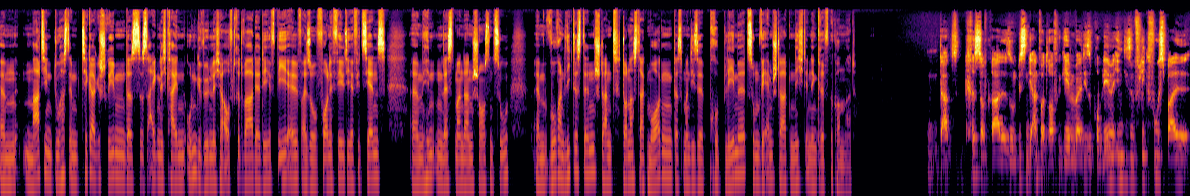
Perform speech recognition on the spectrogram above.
Ähm, Martin, du hast im Ticker geschrieben, dass es eigentlich kein ungewöhnlicher Auftritt war, der DFB 11, also vorne fehlt die Effizienz, ähm, hinten lässt man dann Chancen zu. Ähm, woran liegt es denn, stand Donnerstagmorgen, dass man diese Probleme zum WM-Start nicht in den Griff bekommen hat? da hat Christoph gerade so ein bisschen die Antwort drauf gegeben, weil diese Probleme in diesem Flickfußball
